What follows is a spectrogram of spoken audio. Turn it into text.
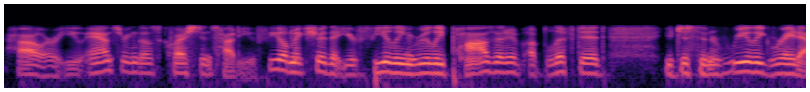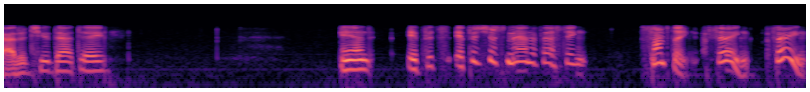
How are you answering those questions? How do you feel? Make sure that you're feeling really positive uplifted. You're just in a really great attitude that day. And if it's if it's just manifesting something a thing a thing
